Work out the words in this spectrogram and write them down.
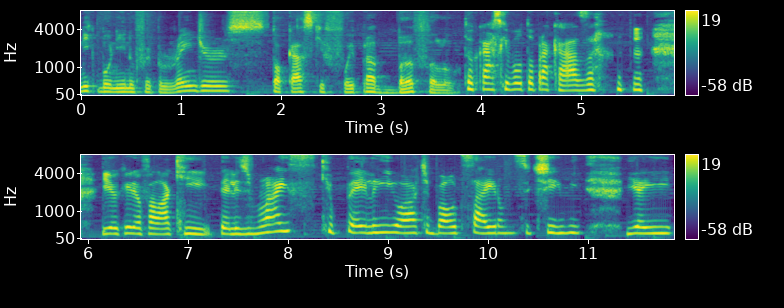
Nick Bonino foi pro Rangers. Tokarski foi para Buffalo. Tokarski voltou para casa. e eu queria falar que feliz demais que o Palin e o Archibald saíram desse time. E aí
